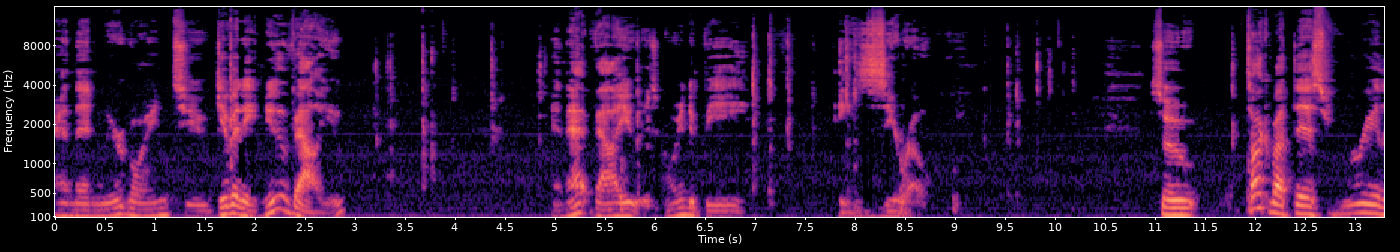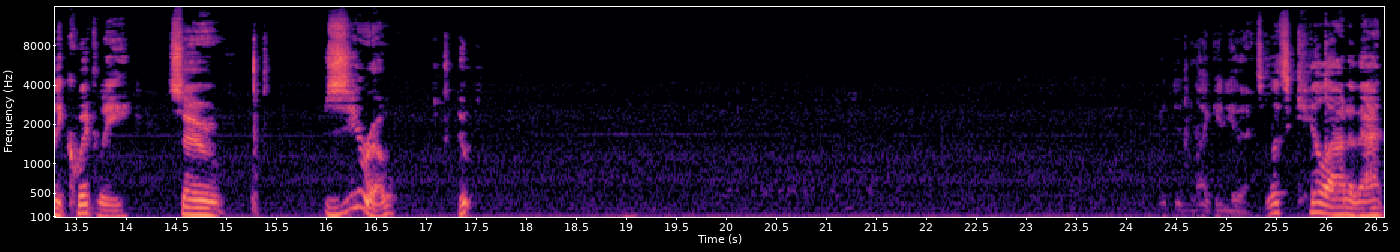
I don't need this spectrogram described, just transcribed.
and then we're going to give it a new value and that value is going to be a zero. So talk about this really quickly. So zero, oops, it didn't like any of that. So let's kill out of that.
